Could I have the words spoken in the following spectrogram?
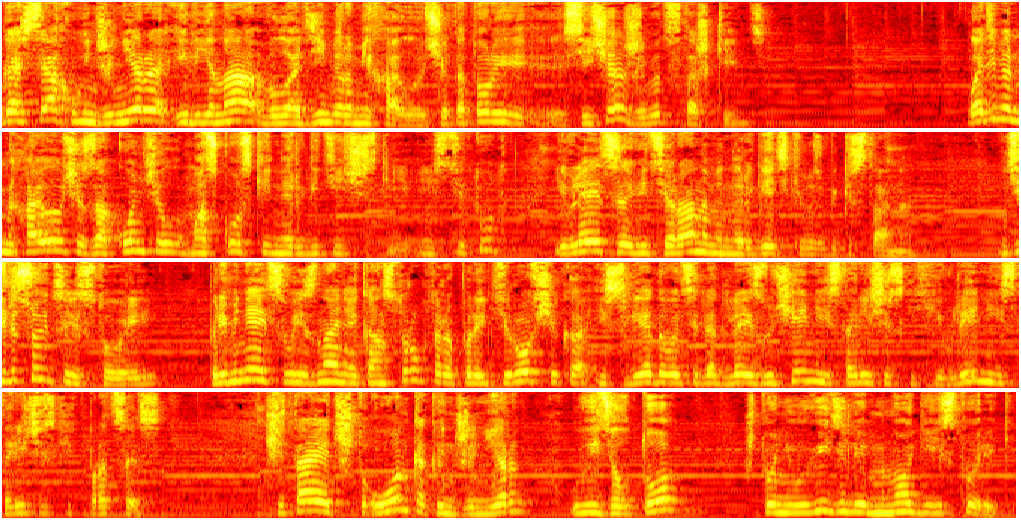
гостях у инженера Ильина Владимира Михайловича, который сейчас живет в Ташкенте. Владимир Михайлович закончил Московский энергетический институт, является ветераном энергетики Узбекистана. Интересуется историей, применяет свои знания конструктора, проектировщика, исследователя для изучения исторических явлений исторических процессов. Считает, что он, как инженер, увидел то, что не увидели многие историки.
